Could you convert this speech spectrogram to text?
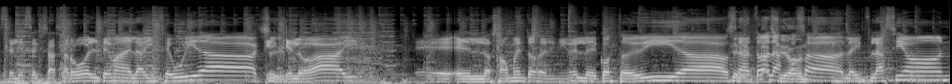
se les exacerbó el tema de la inseguridad, que, Sí. que lo hay. eh, el- los aumentos del nivel de costo de vida, o Sí, sea, la todas las cosas, la inflación,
